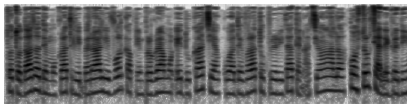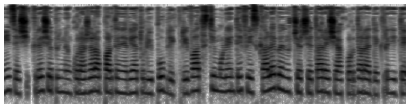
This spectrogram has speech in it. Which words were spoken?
Totodată, democrații liberalii vor ca prin programul Educație educația cu adevărat o prioritate națională, construcția de grădinițe și creșe prin încurajarea parteneriatului public-privat, stimulente fiscale pentru cercetare și acordarea de credite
